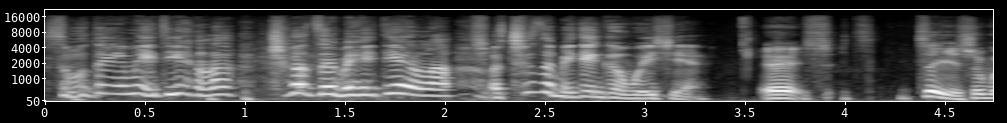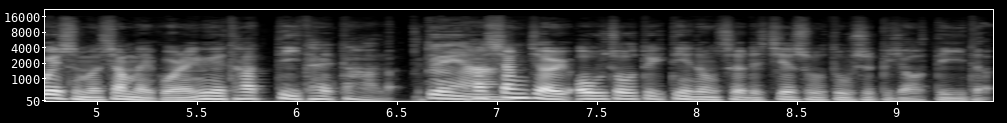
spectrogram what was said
什么东西没电啦，车子没电啦，啊，车子没电更危险。哎，是，这也是为什么像美国人，因为他地太大了，对呀、啊，他相较于欧洲对电动车的接受度是比较低的，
